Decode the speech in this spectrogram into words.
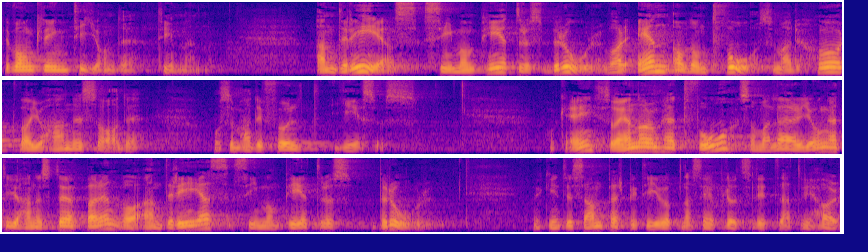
Det var omkring tionde timmen. Andreas, Simon Petrus bror, var en av de två som hade hört vad Johannes sade och som hade följt Jesus. Okej, okay, så en av de här två som var lärjungar till Johannes döparen var Andreas, Simon Petrus bror mycket intressant perspektiv öppnar sig plötsligt att vi har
